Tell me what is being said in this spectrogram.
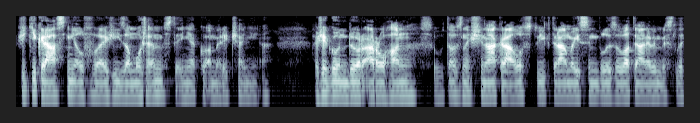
že ti krásní elfové žijí za mořem, stejně jako američani. A že Gondor a Rohan jsou ta vznešená království, která mají symbolizovat, já nevím, jestli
